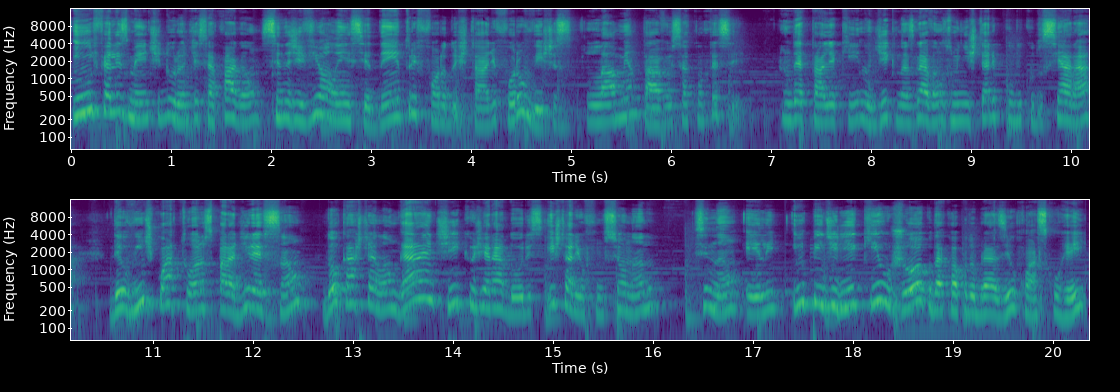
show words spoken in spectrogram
E, infelizmente, durante esse apagão, cenas de violência dentro e fora do estádio foram vistas. Lamentável isso acontecer. Um detalhe aqui, no dia que nós gravamos, o Ministério Público do Ceará deu 24 horas para a direção do Castelão garantir que os geradores estariam funcionando senão ele impediria que o jogo da Copa do Brasil com Asco Rei,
